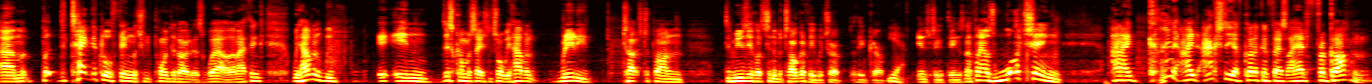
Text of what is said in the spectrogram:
Um, but the technical thing that you pointed out as well, and I think we haven't, we've, in this conversation, so we haven't really touched upon the musical cinematography, which are, I think, are Yeah. interesting things. Now, when I was watching, and I kind of, I'd actually, I've got to confess, I had forgotten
